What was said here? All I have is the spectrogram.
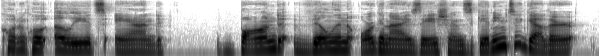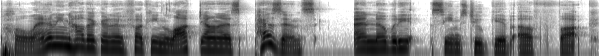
quote unquote elites and Bond villain organizations getting together, planning how they're gonna fucking lock down us peasants, and nobody seems to give a fuck.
